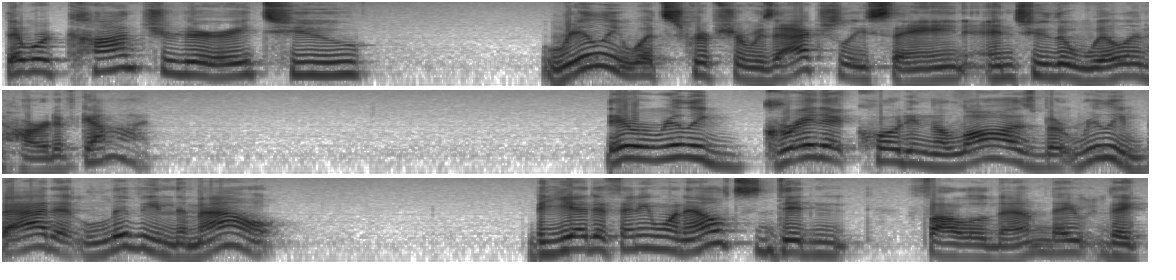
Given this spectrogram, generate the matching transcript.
that were contrary to really what Scripture was actually saying and to the will and heart of God. They were really great at quoting the laws, but really bad at living them out. But yet, if anyone else didn't follow them, they, they,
